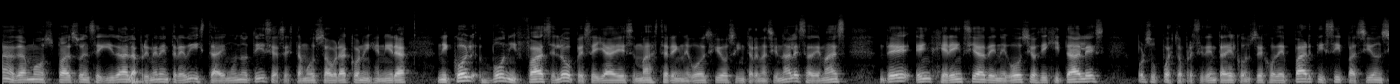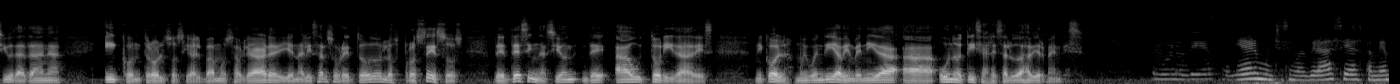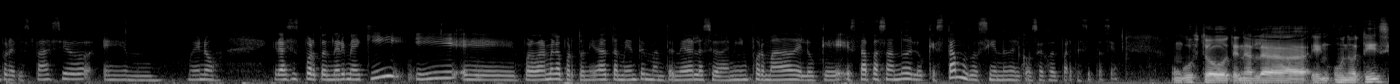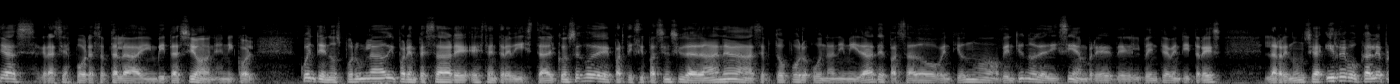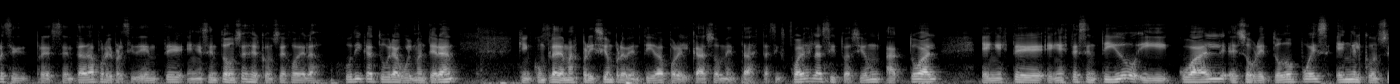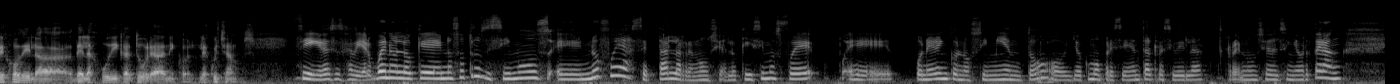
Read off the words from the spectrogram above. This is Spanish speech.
Damos paso enseguida a la primera entrevista en Un Noticias. Estamos ahora con la ingeniera Nicole Bonifaz López. Ella es máster en negocios internacionales, además de en gerencia de negocios digitales, por supuesto, presidenta del Consejo de Participación Ciudadana y Control Social. Vamos a hablar y analizar sobre todo los procesos de designación de autoridades. Nicole, muy buen día, bienvenida a Un Noticias. Le saluda Javier Méndez. Muchísimas gracias también por el espacio. Em, bueno, gracias por tenerme aquí y eh, por darme la oportunidad también de mantener a la ciudadanía informada de lo que está pasando, de lo que estamos haciendo en el Consejo de Participación. Un gusto tenerla en Un Noticias. Gracias por aceptar la invitación, eh, Nicole. Cuéntenos, por un lado, y para empezar eh, esta entrevista, el Consejo de Participación Ciudadana aceptó por unanimidad el pasado 21, 21 de diciembre del 2023 la renuncia irrevocable presentada por el presidente en ese entonces del Consejo de la Judicatura, Wilman Terán, quien cumple además prisión preventiva por el caso Metástasis. ¿Cuál es la situación actual en este, en este sentido y cuál, eh, sobre todo, pues, en el Consejo de la, de la Judicatura, Nicole? Le escuchamos. Sí, gracias Javier. Bueno, lo que nosotros hicimos eh, no fue aceptar la renuncia, lo que hicimos fue eh, poner en conocimiento, o yo como presidenta al recibir la renuncia del señor Terán,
